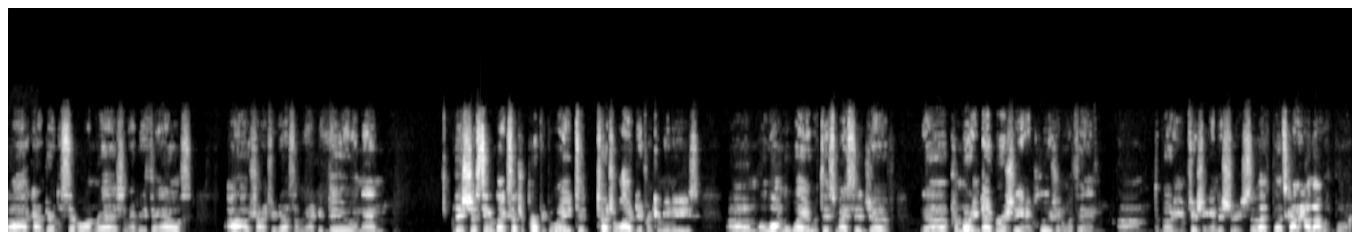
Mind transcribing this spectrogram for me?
uh, kind of during the civil unrest and everything else, uh, I was trying to figure out something I could do. And then this just seemed like such a perfect way to touch a lot of different communities um, along the way with this message of uh, promoting diversity and inclusion within um, the boating and fishing industry. So that, that's kind of how that was born.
